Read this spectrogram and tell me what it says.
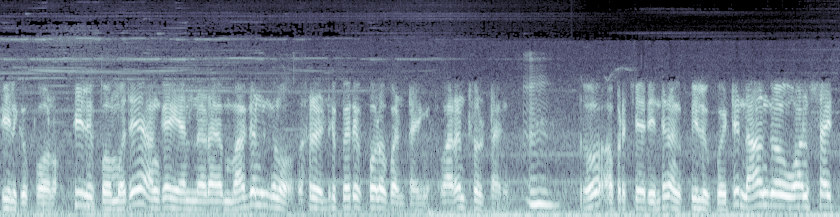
ஃபீலுக்கு போனோம். ஃபீலுக்கு போகும்போது அங்க என்னோட மகன்களும் ரெண்டு பேரும் ஃபாலோ பண்ணிட்டாங்க. வரேன்னு சொல்லிட்டாங்க. ம் ஸோ அப்புறம் சரின்ட்டு நாங்க ஃபீல்டுக்கு போயிட்டு நாங்க ஒன் சைட்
